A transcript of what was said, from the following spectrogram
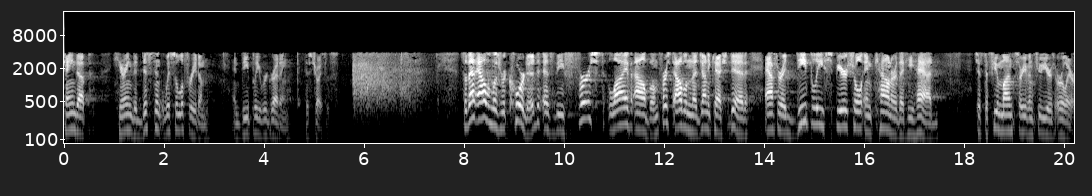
chained up, hearing the distant whistle of freedom, and deeply regretting his choices. So that album was recorded as the first live album, first album that Johnny Cash did after a deeply spiritual encounter that he had just a few months or even a few years earlier.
